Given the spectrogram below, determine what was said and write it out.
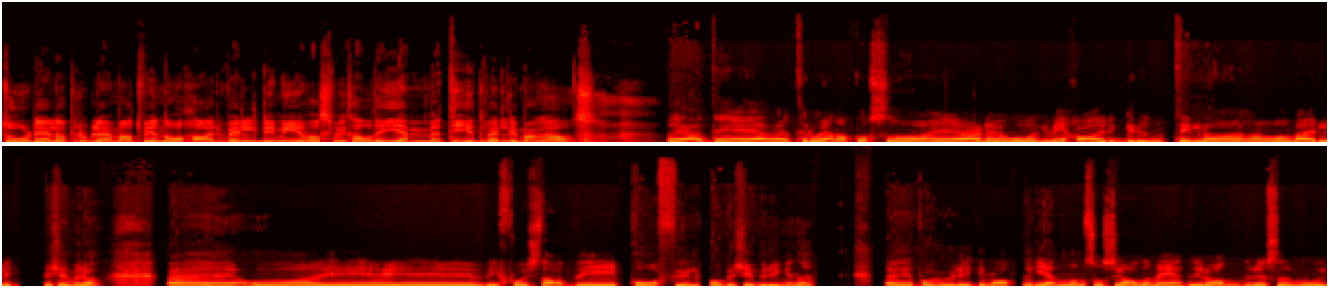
stor del av problemet at vi nå har veldig mye hva skal vi kalle det, hjemmetid, veldig mange av oss? Ja, det tror jeg nok også er det. Og vi har grunn til å, å være litt bekymra. Eh, og eh, vi får stadig påfyll på bekymringene eh, på ulike måter gjennom sosiale medier og andre hvor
